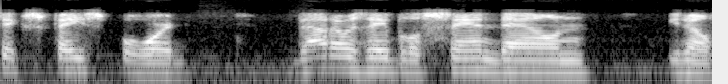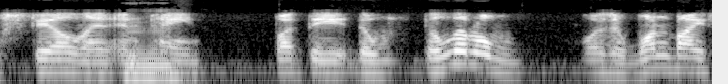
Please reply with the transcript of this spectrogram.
six face board, that I was able to sand down, you know, fill and, and Mhm. paint. But the, the the little was it one by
